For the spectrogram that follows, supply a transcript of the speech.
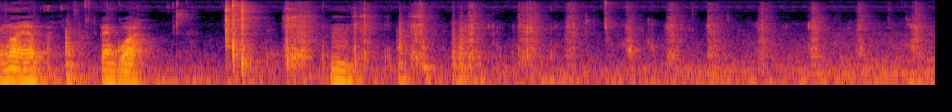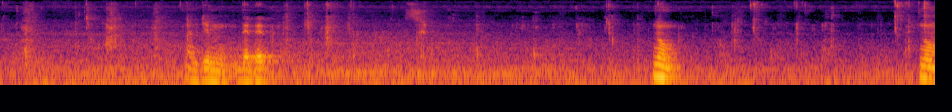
งหน่อยครับแตงกว่า อืมน้ำจิ้มเด็ดๆ นุ่ม นุ่ม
